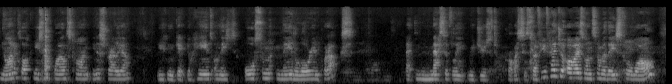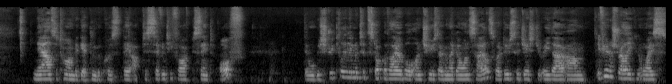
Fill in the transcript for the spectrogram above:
9 o'clock New South Wales time in Australia. You can get your hands on these awesome Mandalorian products at massively reduced prices. So, if you've had your eyes on some of these for a while, now's the time to get them because they're up to 75% off. There will be strictly limited stock available on Tuesday when they go on sale. So I do suggest you either, um, if you're in Australia, you can always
